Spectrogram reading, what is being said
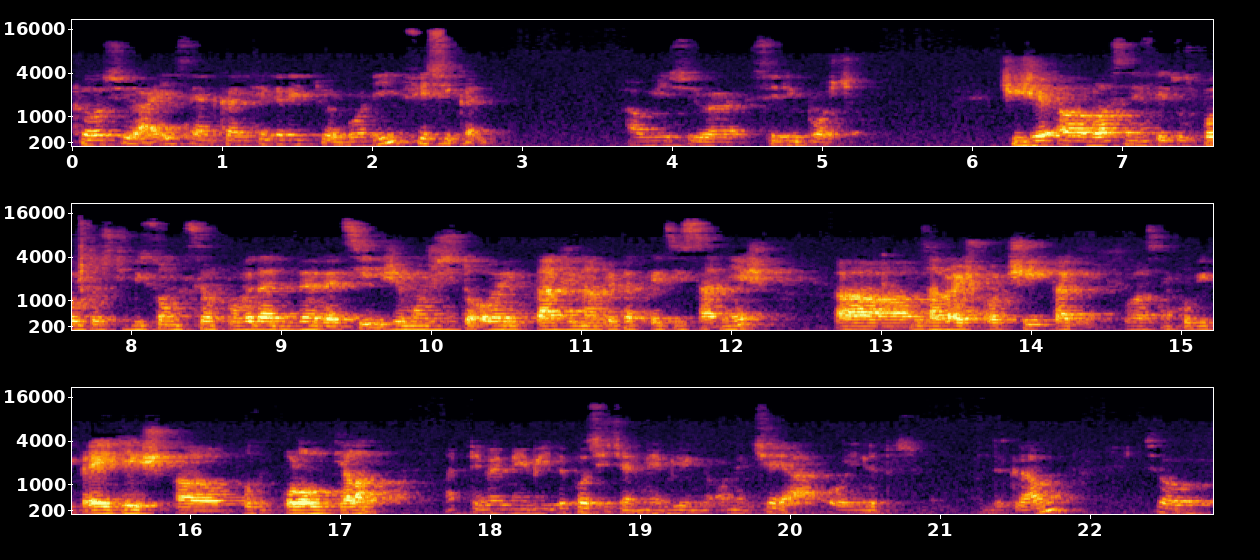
close your eyes and configure your body physical. How is your sitting posture? Čiže a vlastne v tejto spojitosti by som chcel povedať dve veci, že môžeš si to overiť tak, že napríklad keď si sadneš, a zavrieš oči, tak vlastne akoby prejdeš a, po- polohu tela. Whatever may be the position, maybe on a chair or in the, on the ground. So,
